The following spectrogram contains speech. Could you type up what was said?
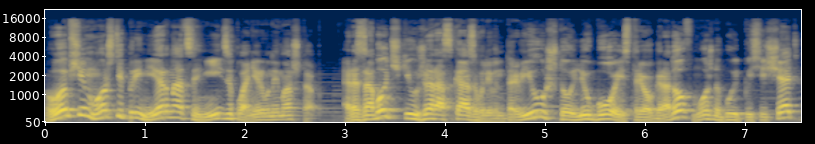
В общем, можете примерно оценить запланированный масштаб. Разработчики уже рассказывали в интервью, что любой из трех городов можно будет посещать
